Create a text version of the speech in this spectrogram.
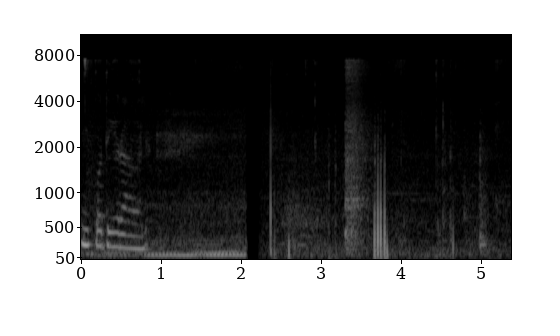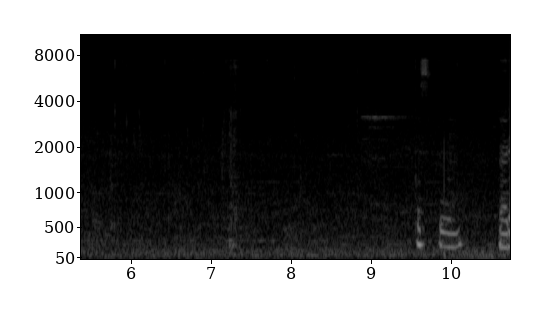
ఇంకొద్దిగా రావాలి ఒక స్పూన్ ధర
